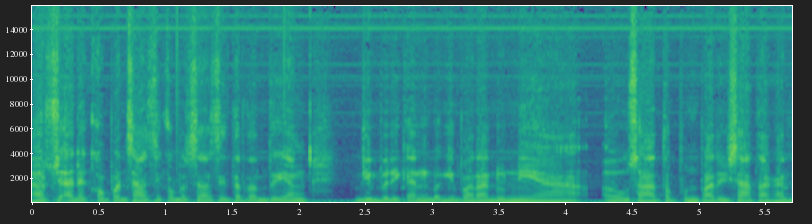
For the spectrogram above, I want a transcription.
harusnya ada kompensasi-kompensasi tertentu yang diberikan bagi para dunia eh, usaha ataupun pariwisata kan?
